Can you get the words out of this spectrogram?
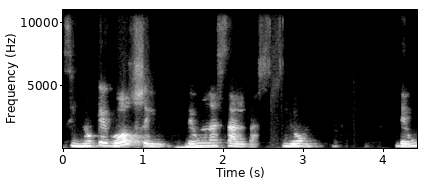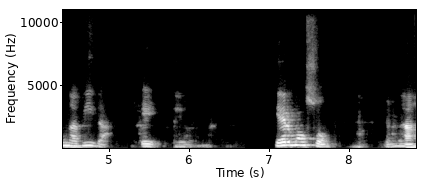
sino que gocen de una salvación, de una vida eterna. Qué hermoso, ¿verdad?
